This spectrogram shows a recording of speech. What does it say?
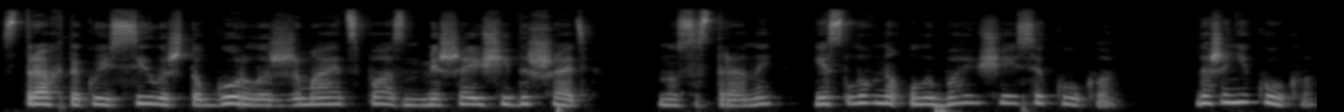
Страх такой силы, что горло сжимает спазм, мешающий дышать, но со стороны я словно улыбающаяся кукла. Даже не кукла,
